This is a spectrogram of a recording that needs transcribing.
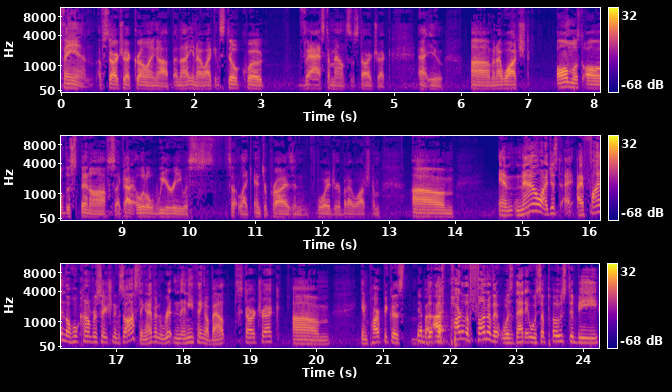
fan of Star Trek growing up, and I, you know, I can still quote vast amounts of Star Trek at you. Um, and I watched almost all of the spin-offs. I got a little weary with like Enterprise and Voyager, but I watched them. Um, and now I just I, I, find the whole conversation exhausting. I haven't written anything about Star Trek, um, in part because yeah, the, I, the, part of the fun of it was that it was supposed to be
